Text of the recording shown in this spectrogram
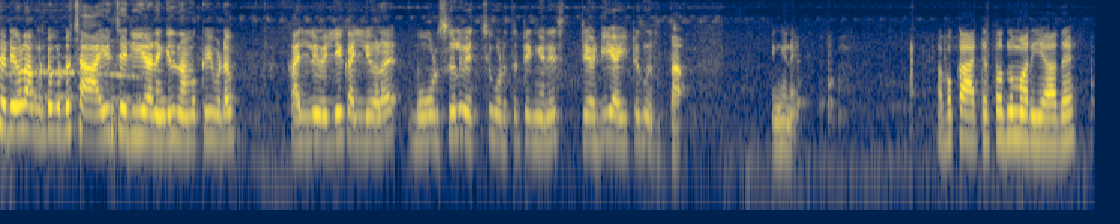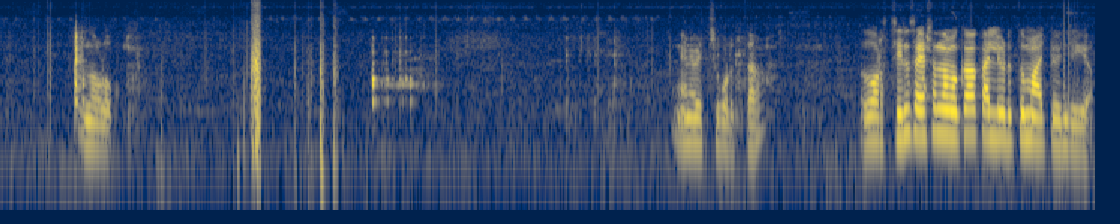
ചെടികളും അങ്ങോട്ടും ഇങ്ങോട്ടും ചായം ചെരിയുകയാണെങ്കിൽ നമുക്ക് ഇവിടെ കല്ല് വലിയ കല്ലുകളെ ബോൾസുകൾ വെച്ച് കൊടുത്തിട്ട് ഇങ്ങനെ സ്റ്റഡി ആയിട്ട് നിർത്താം. ഇങ്ങനെ. അപ്പോൾ കാറ്റത്തൊന്നും അറിയാതെ എന്നോളൂ ഇങ്ങനെ വെച്ച് കൊടുത്താൽ അത് കുറച്ചതിന് ശേഷം നമുക്ക് ആ കല്ലെടുത്ത് മാറ്റുകയും ചെയ്യാം.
